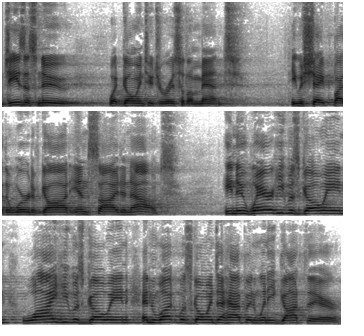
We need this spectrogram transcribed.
Jesus knew what going to Jerusalem meant. He was shaped by the Word of God inside and out. He knew where he was going, why he was going, and what was going to happen when he got there.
